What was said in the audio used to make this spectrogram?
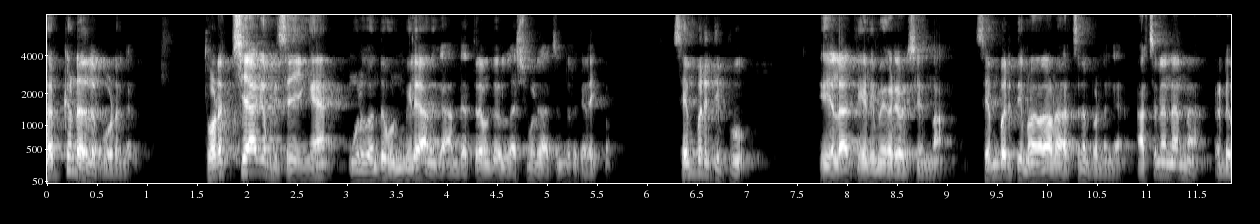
கற்கண்டு அதில் போடுங்க. தொடர்ச்சியாக இப்படி செய்யுங்க உங்களுக்கு வந்து உண்மையிலே அந்த அந்த இடத்துல வந்து லட்சுமி ராஜ்ன்றது கிடைக்கும். செம்பருத்தி பூ இது எல்லாத்தையும் எளிமை கிடையாது விஷயம்தான். செம்பருத்தி மலரோட அர்ச்சனை பண்ணுங்க. அர்ச்சனை என்னென்ன? ரெண்டு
